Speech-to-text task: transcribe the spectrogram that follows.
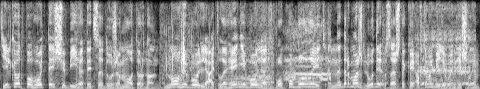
Тільки от погодьте, що бігати це дуже моторно. Ноги болять, легені болять, в боку болить. Не дарма ж люди все ж таки автомобілі винайшли.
